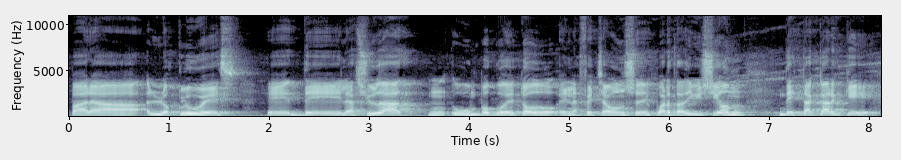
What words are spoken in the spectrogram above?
para los clubes eh, de la ciudad. Hubo un poco de todo en la fecha 11 de cuarta división. Destacar que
